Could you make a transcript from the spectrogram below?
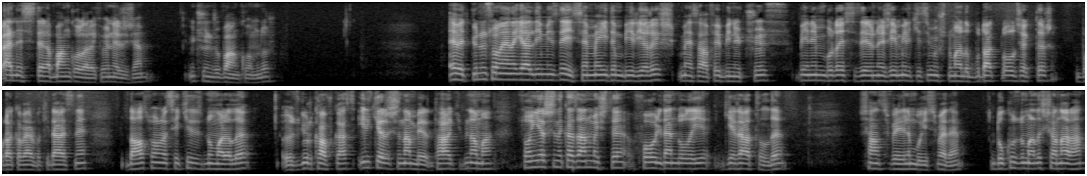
Ben de sizlere banko olarak önereceğim. Üçüncü bankomdur. Evet günün son ayına geldiğimizde ise Maiden bir yarış mesafe 1300. Benim burada sizlere önereceğim ilk isim 3 numaralı Budaklı olacaktır. Burak Haberbak idaresine. Daha sonra 8 numaralı Özgür Kafkas. ilk yarışından beri takibin ama son yarışını kazanmıştı. Foul'den dolayı geri atıldı. Şans verelim bu isme de. 9 numaralı Şanaran.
